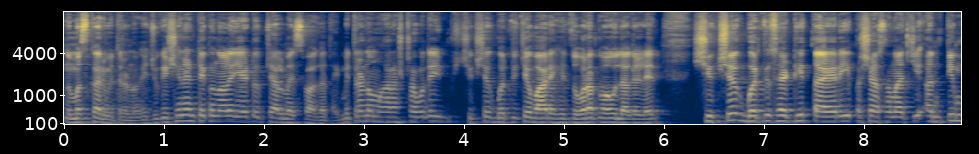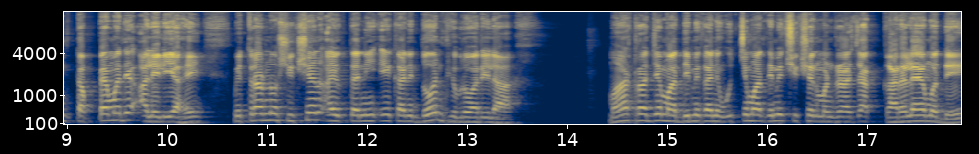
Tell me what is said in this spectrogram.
नमस्कार मित्रांनो. एज्युकेशन अँड टेक्नॉलॉजी या युट्यूब चॅनलमध्ये स्वागत आहे. मित्रांनो महाराष्ट्रामध्ये शिक्षक भरतीचे वारे हे जोरात वाहू लागलेले आहेत. शिक्षक भरतीसाठी तयारी प्रशासनाची अंतिम टप्प्यामध्ये आलेली आहे. मित्रांनो शिक्षण आयुक्तांनी एक आणि दोन फेब्रुवारीला महाराष्ट्र राज्य माध्यमिक आणि उच्च माध्यमिक शिक्षण मंडळाच्या कार्यालयामध्ये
